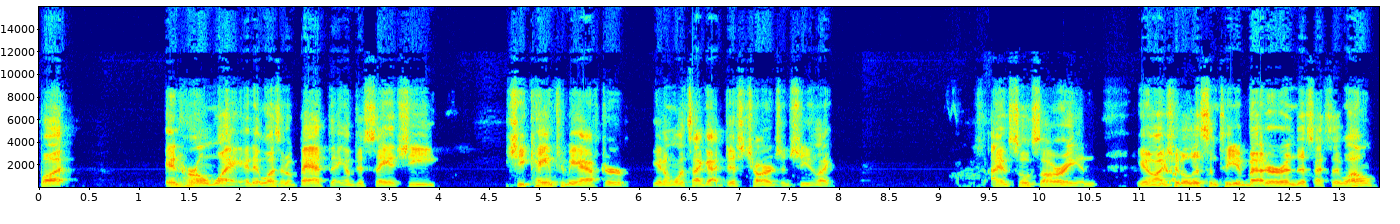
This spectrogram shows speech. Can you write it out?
but in her own way, and it wasn't a bad thing. I'm just saying she she came to me after you know once I got discharged, and she's like, "I am so sorry," and you know I should have listened to you better. And this, I said, "Well,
